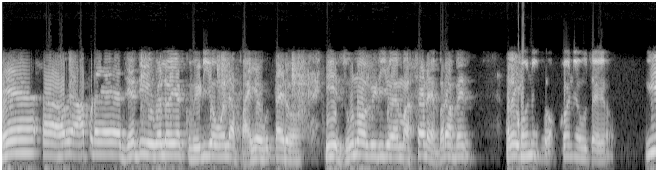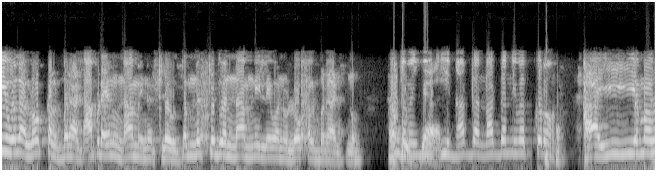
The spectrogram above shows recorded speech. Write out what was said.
મેં હવે આપણે જેથી ઓલો એક વીડિયો ઓલા ભાઈએ ઉતાર્યો એ જૂનો વીડિયો એમાં સડે બરાબર? હવે કોને કોને ઉતાર્યો? ઈ ઓલા લોકલ બ્રાન્ડ આપણે એનું નામ નથી લેવું. તમને નથી કીધું નામ નહીં લેવાનું લોકલ બ્રાન્ડનું. તમે ઈ- નાગદાન નાગદાનની વાત કરો હા ઈ ઈ એમાં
